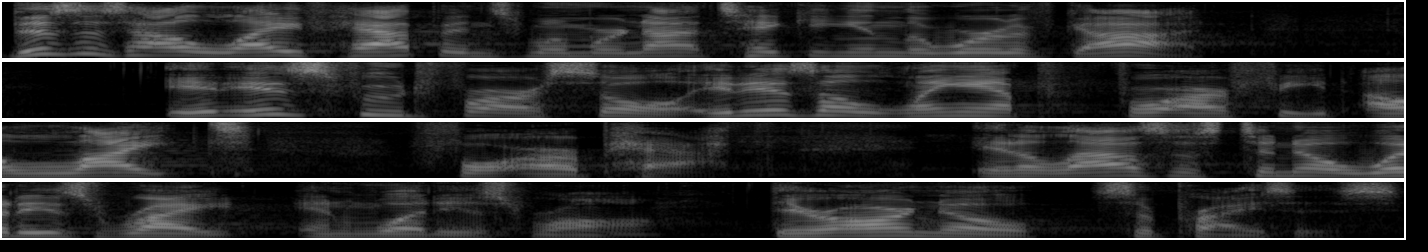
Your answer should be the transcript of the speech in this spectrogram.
This is how life happens when we're not taking in the Word of God. It is food for our soul, it is a lamp for our feet, a light for our path. It allows us to know what is right and what is wrong. There are no surprises.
